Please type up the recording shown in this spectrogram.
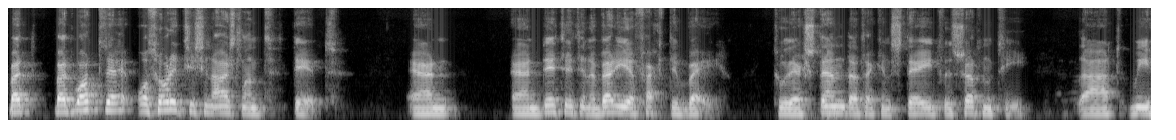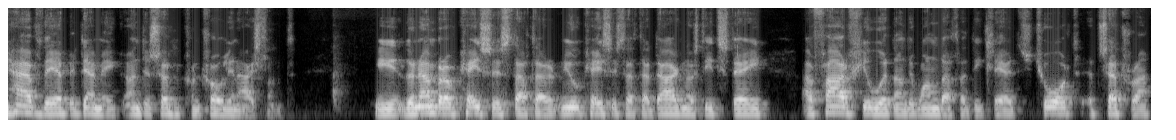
But, but what the authorities in Iceland did, and, and did it in a very effective way, to the extent that I can state with certainty that we have the epidemic under certain control in Iceland. The, the number of cases that are new cases that are diagnosed each day are far fewer than the one that are declared short, etc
